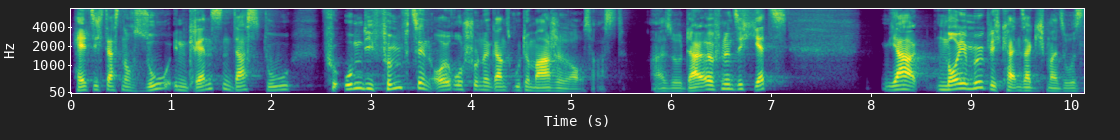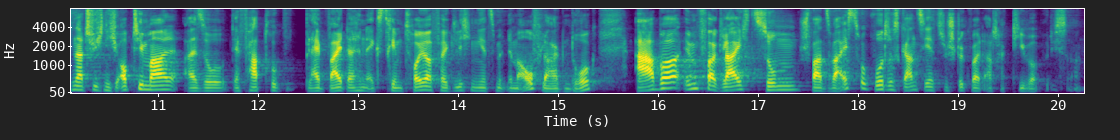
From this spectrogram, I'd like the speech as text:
hält sich das noch so in Grenzen, dass du für um die 15 Euro schon eine ganz gute Marge raus hast. Also da öffnen sich jetzt ja, neue Möglichkeiten, sag ich mal so. Es ist natürlich nicht optimal. Also der Farbdruck bleibt weiterhin extrem teuer verglichen jetzt mit einem Auflagendruck. Aber im Vergleich zum Schwarz-Weiß-Druck wurde das Ganze jetzt ein Stück weit attraktiver, würde ich sagen.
